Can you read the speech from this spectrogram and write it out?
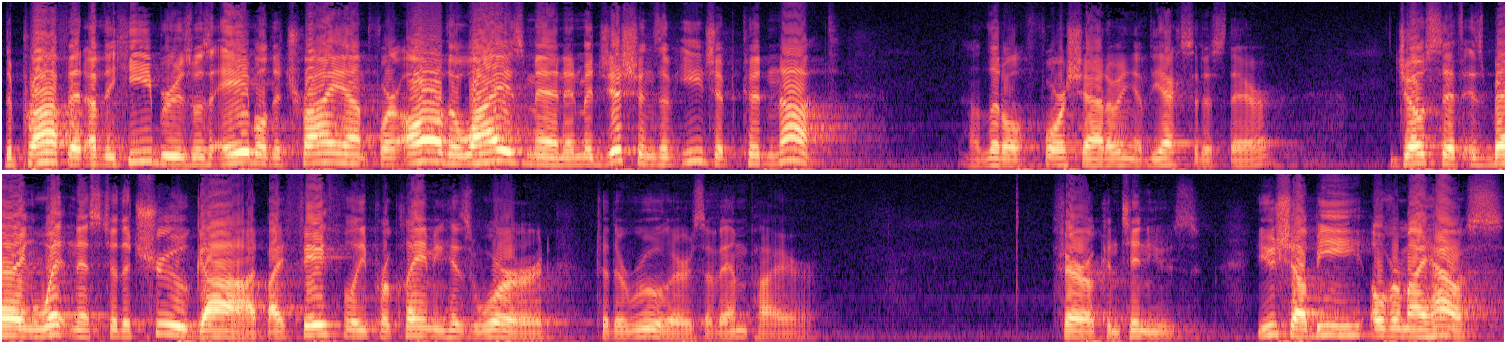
The prophet of the Hebrews was able to triumph where all the wise men and magicians of Egypt could not. A little foreshadowing of the Exodus there. Joseph is bearing witness to the true God by faithfully proclaiming his word to the rulers of empire. Pharaoh continues You shall be over my house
